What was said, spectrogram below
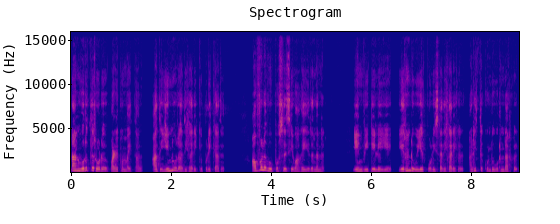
நான் ஒருத்தரோடு பழக்கம் வைத்தால் அது இன்னொரு அதிகாரிக்கு பிடிக்காது. அவ்வளவு பொசசிவாக இருந்தனர். என் வீட்டிலேயே இரண்டு உயர் போலீஸ் அதிகாரிகள் அடித்துக்கொண்டு உருண்டார்கள்.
